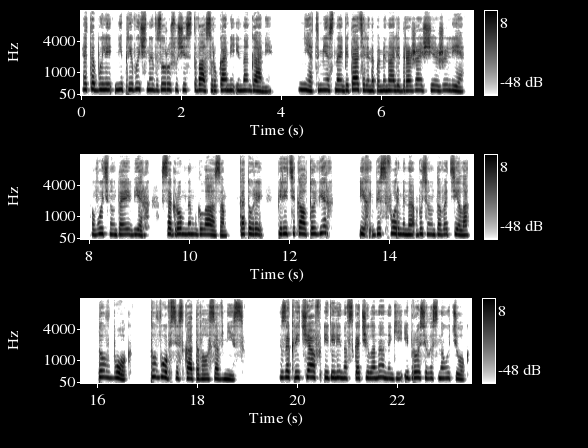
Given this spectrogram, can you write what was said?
Это были непривычные взору существа с руками и ногами. Нет, местные обитатели напоминали дрожащее желе, вытянутое вверх, с огромным глазом, который перетекал то вверх, их бесформенно вытянутого тела, то в бок, то вовсе скатывался вниз. Закричав, Эвелина вскочила на ноги и бросилась на утек.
